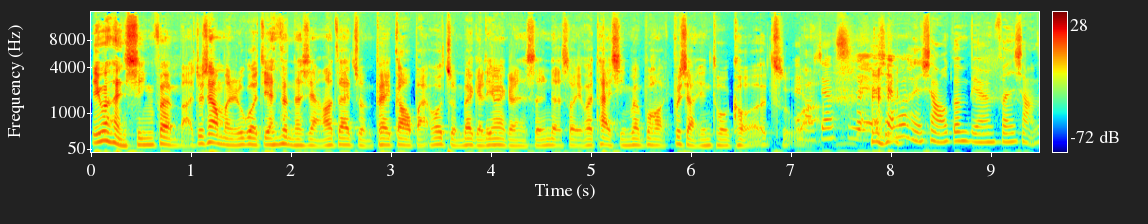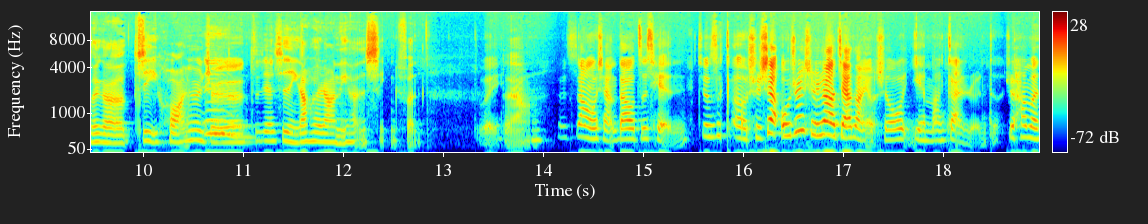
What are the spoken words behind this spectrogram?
因为很兴奋吧。就像我们如果今天真的想要在准备告白或准备给另外一个人生日的时候，也会太兴奋，不好不小心脱口而出哎、好啊。像是哎、而且会很想要跟别人分享这个计划，因为觉得嗯这件事情应该会让你很兴奋，对，对啊，让我想到之前就是呃学校，我觉得学校的家长有时候也蛮感人的，就他们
